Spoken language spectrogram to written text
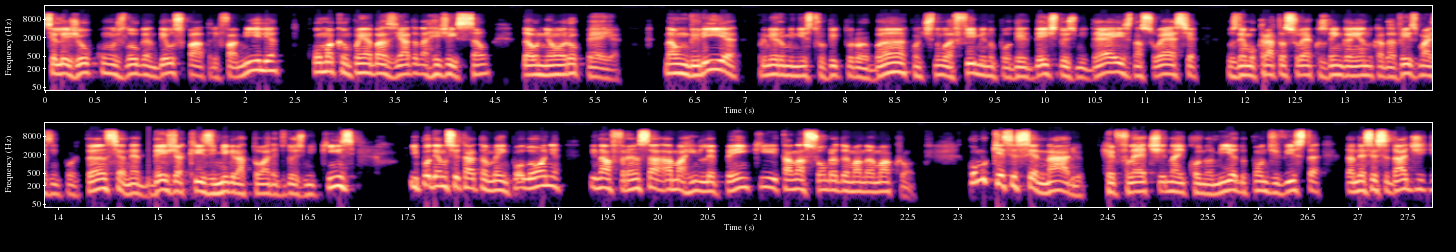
se elegeu com o slogan Deus, Pátria e Família, com uma campanha baseada na rejeição da União Europeia. Na Hungria, o primeiro-ministro Viktor Orbán continua firme no poder desde 2010. Na Suécia, os democratas suecos vêm ganhando cada vez mais importância, né, desde a crise migratória de 2015. E podemos citar também Polônia e na França a Marine Le Pen, que está na sombra do Emmanuel Macron. Como que esse cenário reflete na economia do ponto de vista da necessidade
